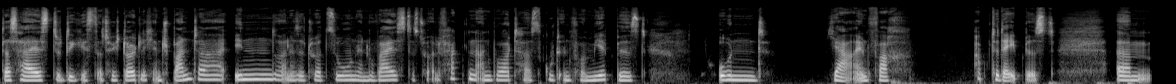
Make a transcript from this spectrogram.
Das heißt, du gehst natürlich deutlich entspannter in so eine Situation, wenn du weißt, dass du alle Fakten an Bord hast, gut informiert bist und ja, einfach up to date bist. Ähm,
